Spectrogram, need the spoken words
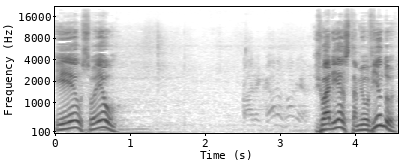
Eu, sou eu. Juarez, tá me ouvindo?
